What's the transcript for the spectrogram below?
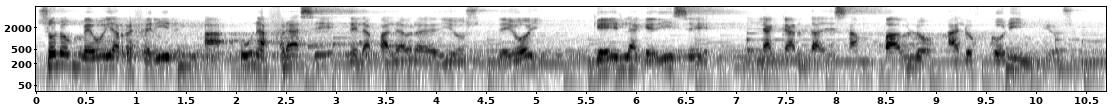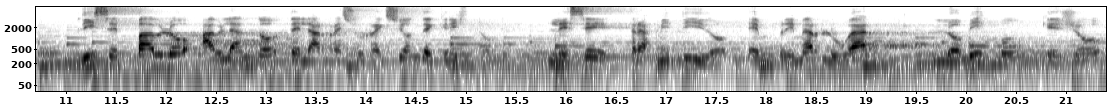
Solo me voy a referir a una frase de la palabra de Dios de hoy, que es la que dice la carta de San Pablo a los Corintios. Dice Pablo hablando de la resurrección de Cristo. Les he transmitido en primer lugar lo mismo que yo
